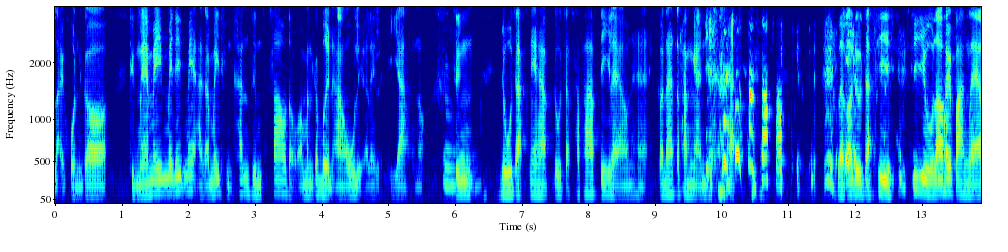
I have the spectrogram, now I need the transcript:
หลายคนก็ถึงแม้ไม่ไม่ได้ไม่อาจจะไม่ถึงขั้นซึมเศร้า แต่ว่ามันก็เบิร์นเอาท์หรืออะไรหลายๆอย่างเนาะซึ่ง ดูจากเนี่ยครับ ดูจากสภาพตี้แล้วนะฮะ ก็น่าจะทำงานเยอะแล้วก็ดูจากที่ที่ยูเล่าให้ฟังแล้ว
